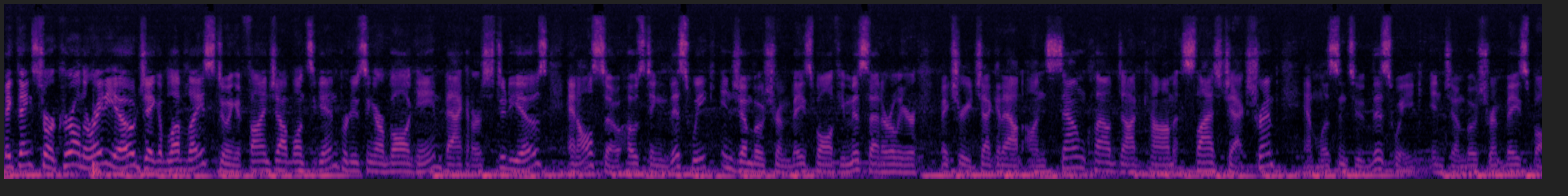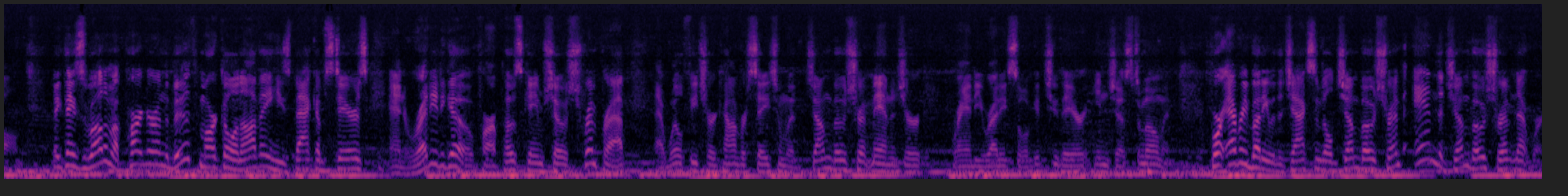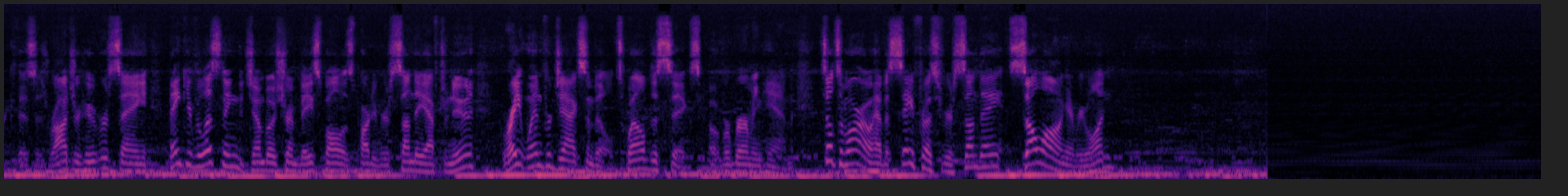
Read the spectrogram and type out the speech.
Big thanks to our crew on the radio, Jacob Lovelace, doing a fine job once again, producing our ball game back at our studios, and also hosting This Week in Jumbo Shrimp Baseball. If you missed that earlier, make sure you check it out on soundcloud.com slash jaxshrimp and listen to This Week in Jumbo Shrimp Baseball. Big thanks as well to my partner in the booth, Marco Lanave. He's back upstairs and ready to go for our post-game show Shrimp Wrap that will feature a conversation with Jumbo Shrimp manager Randy Ready, so we'll get you there in just a moment. For everybody with the Jacksonville Jumbo Shrimp and the Jumbo Shrimp Network, this is Roger Hoover saying thank you for listening to Jumbo Shrimp Baseball as part of your Sunday afternoon. Great win for Jacksonville, 12 to 6 over Birmingham. Till tomorrow, have a safe rest of your Sunday. So long, everyone.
